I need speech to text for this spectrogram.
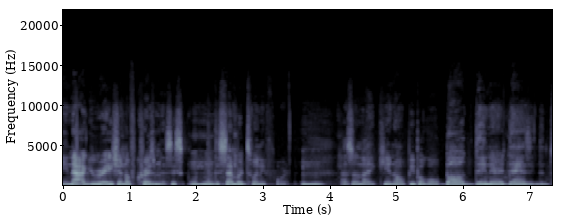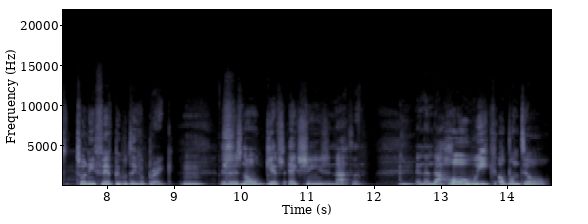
inauguration of Christmas is Mm-hmm. December 24th. That's when like, you know, people go bug, dinner, dancing. The 25th people take a break. Mm. There's no gifts exchange, nothing. And then the whole week up until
